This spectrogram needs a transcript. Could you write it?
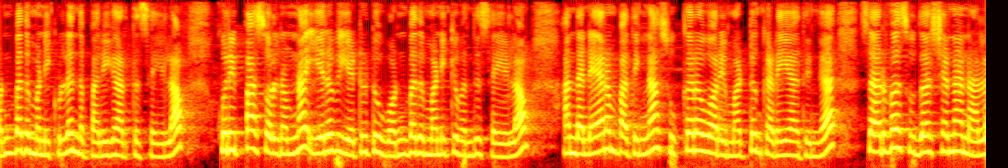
ஒன்பது மணிக்குள்ளே இந்த பரிகாரத்தை செய்யலாம். குறிப்பாக சொல்லணும்னா இரவு எட்டு டு ஒன்பது மணிக்கு வந்து செய்யலாம். அந்த நேரம் பார்த்திங்கன்னா சுக்கர ஓரை மட்டும் கிடையாதுங்க. சர்வ சுதர்சன நல்ல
